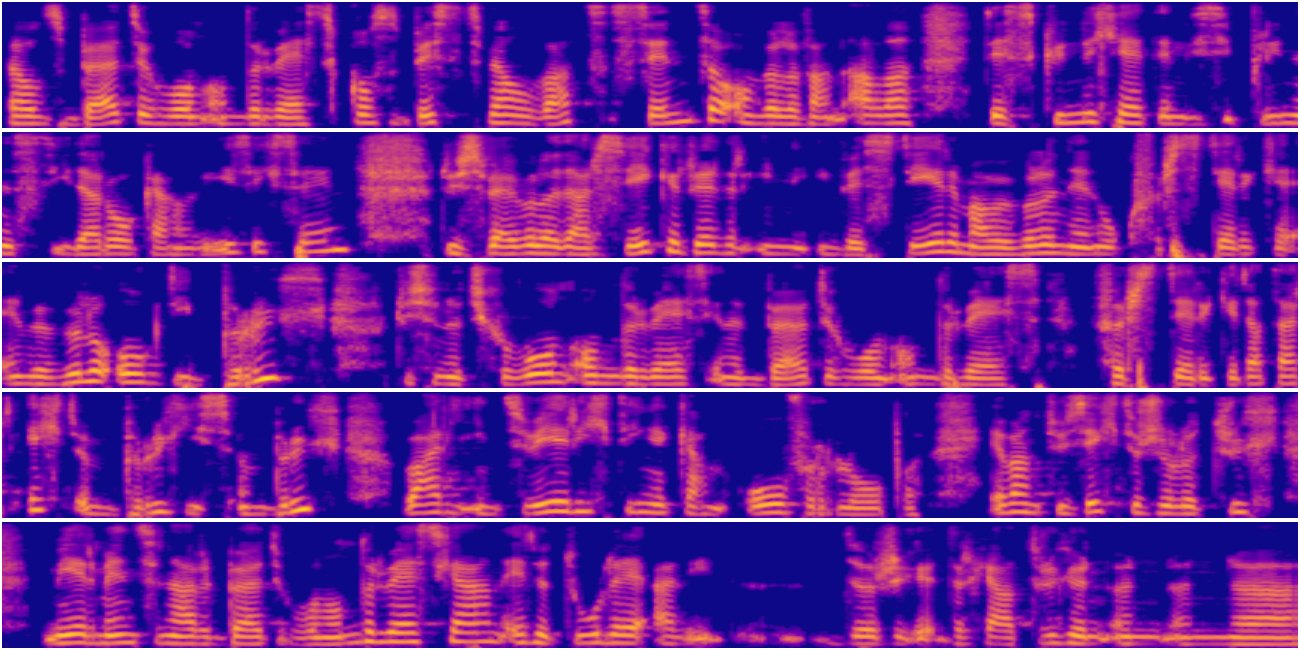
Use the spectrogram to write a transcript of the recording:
ons buitengewoon onderwijs kost best wel wat centen, omwille van alle deskundigheid en disciplines die daar ook aanwezig zijn. Dus wij willen daar zeker verder in investeren, maar we willen hen ook versterken. En we willen ook die brug tussen het gewoon onderwijs en het buitengewoon onderwijs versterken. Dat daar echt een brug is, een brug waar je in twee richtingen kan overlopen. Want u zegt, er zullen terug meer mensen naar het buitengewoon onderwijs gaan. Het doel, er, gaat terug een, een, een uh,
